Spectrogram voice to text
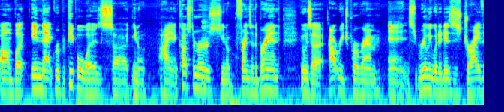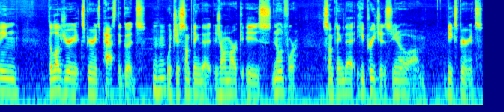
Um, but in that group of people was, uh, you know, high end customers, you know, friends of the brand. It was a outreach program, and really what it is is driving the luxury experience past the goods, Mhm. which is something that Jean Marc is known for, something that he preaches. You know, um, the experience.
